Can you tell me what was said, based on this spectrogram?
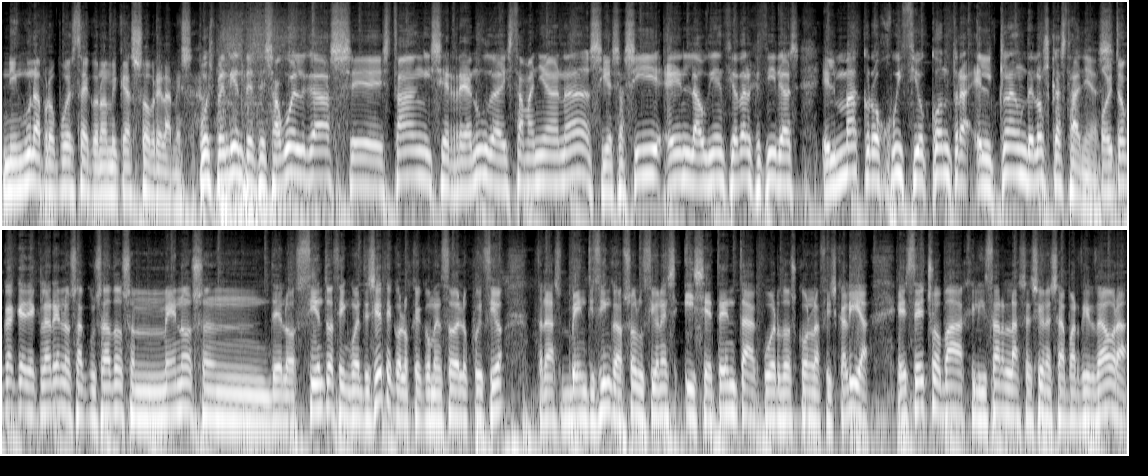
ninguna propuesta económica sobre la mesa. Pues pendiente desde esa huelga se están y se reanuda esta mañana, si es así, en la audiencia de Algeciras el macro juicio contra el clan de los Castañas. Hoy toca que declaren los acusados menos mm, de los 157 con los que comenzó el juicio tras 25 absoluciones y 70 acuerdos con la Fiscalía. Este hecho va a agilizar las sesiones a partir de ahora,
